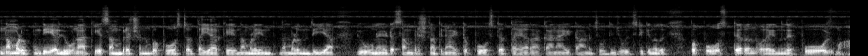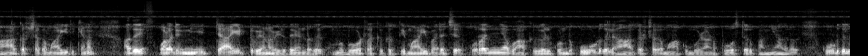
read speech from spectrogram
നമ്മളും എന്ത് ചെയ്യുക? ലൂണാക്കെ സംരക്ഷണ പോസ്റ്റർ തയ്യാറാക്കുക നമ്മളെ നമ്മളും എന്ത് ചെയ്യുക? ലൂണയുടെ സംരക്ഷണത്തിനായിട്ട് പോസ്റ്റർ തയ്യാറാക്കാനായിട്ടാണ് ചോദ്യം ചോദിച്ചിരിക്കുന്നത്. അപ്പോൾ പോസ്റ്റർ എന്ന് പറയുന്നത് എപ്പോഴും ആകർഷകമായിരിക്കണം. അത് വളരെ നീറ്റായിട്ട് വേണം എഴുതേണ്ടത്. ബോർഡറൊക്കെ കൃത്യമായി വരച്ച് കുറഞ്ഞ വാക്കുകൾ കൊണ്ട് കൂടുതൽ ആകർഷകമാക്കുമ്പോഴാണ് പോസ്റ്റർ ഭംഗിയാകുന്നത്. കൂടുതൽ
